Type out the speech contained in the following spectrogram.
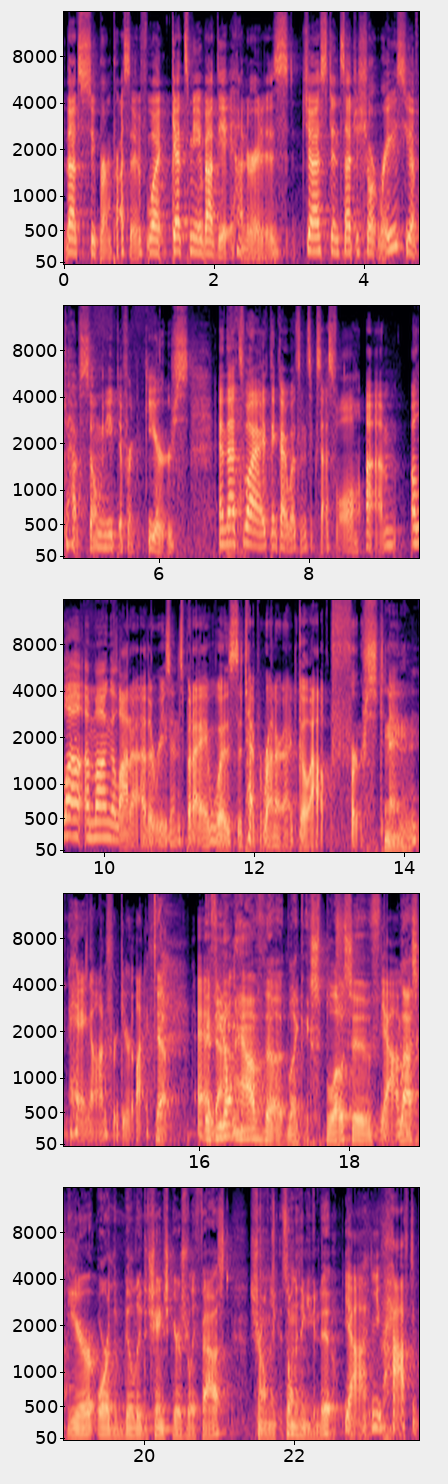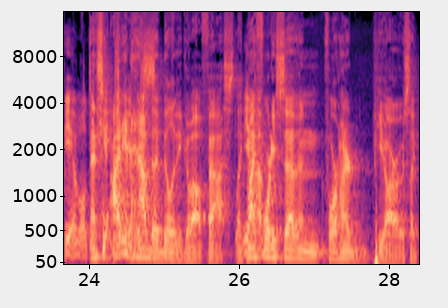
that's super impressive. What gets me about the 800 is just in such a short race, you have to have so many different gears, and that's why I think I wasn't successful. Um, a lot among a lot of other reasons, but I was the type of runner I'd go out first and hang on for dear life. Mm. Yeah. If you don't um, have the like explosive Yeah. last gear or the ability to change gears really fast, it's your only it's the only thing you can do. yeah, you have to be able to. And see, I didn't gears. have the ability to go out fast. Like my 47 400 PR was like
